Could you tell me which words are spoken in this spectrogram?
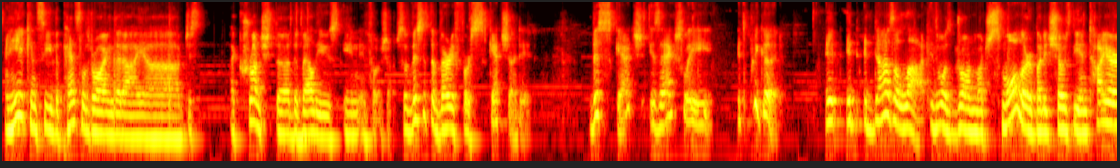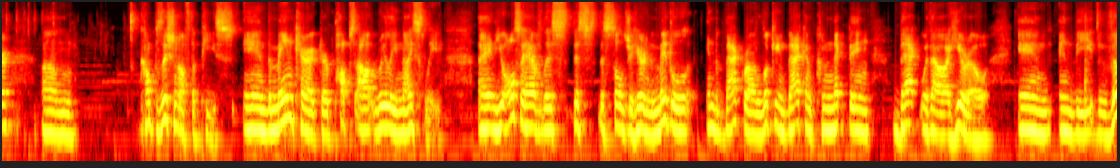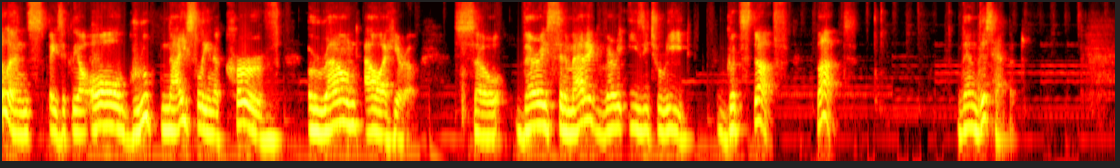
And here you can see the pencil drawing that I uh, just I crunched the, the values in, in Photoshop. So this is the very first sketch I did. This sketch is actually it's pretty good. It, it, it does a lot. It was drawn much smaller, but it shows the entire um, composition of the piece and the main character pops out really nicely. And you also have this this this soldier here in the middle in the background looking back and connecting back with our hero. And and the the villains basically are all grouped nicely in a curve around our hero. So very cinematic very easy to read. Good stuff. But then this happened.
